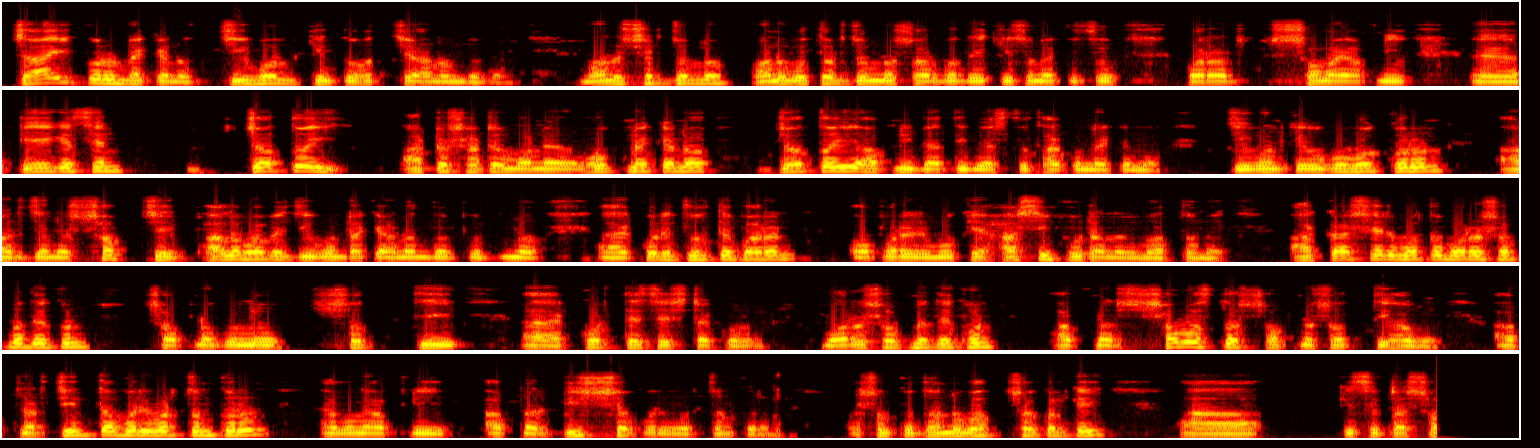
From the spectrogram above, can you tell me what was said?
যাই করুন না কেন, জীবন কিন্তু হচ্ছে আনন্দময়। মানুষের জন্য, মানবতার জন্য সর্বদাই কিছু না কিছু করার সময় আপনি পেয়ে গেছেন। যতই আটো সাটো মনে হোক না কেন, যতই আপনি ব্যতিব্যস্ত থাকুন না কেন, জীবনকে উপভোগ করুন আর যেন সবচেয়ে ভালোভাবে জীবনটাকে আনন্দপূর্ণ করে তুলতে পারেন। অপরের মুখে হাসি ফোটানোর মাধ্যমে। আকাশের মতো বড় স্বপ্ন দেখুন, স্বপ্নগুলো সত্যি করতে চেষ্টা করুন। বড় স্বপ্ন দেখুন, আপনার সমস্ত স্বপ্ন সত্যি হবে। আপনার চিন্তা পরিবর্তন করুন এবং আপনি আপনার বিশ্ব পরিবর্তন করুন। অসংখ্য ধন্যবাদ সকলকেই। আহ, কিছুটা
